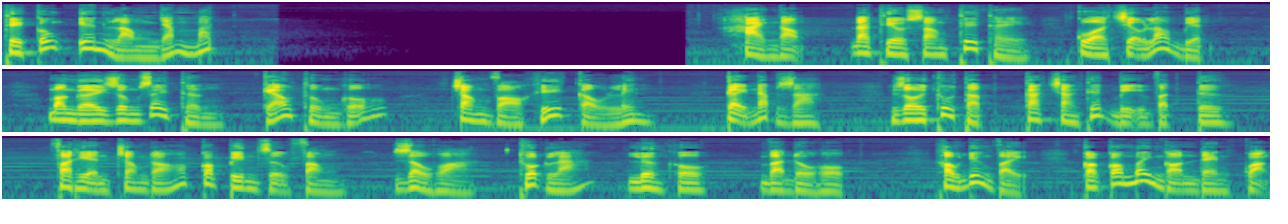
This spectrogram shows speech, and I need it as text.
Thì cũng yên lòng nhắm mắt. Hải Ngọng đã thiêu xong thi thể Của triệu lao biệt Mọi người dùng dây thừng Kéo thùng gỗ Trong vỏ khí cầu lên Cậy nắp ra Rồi thu thập các trang thiết bị vật tư. Phát hiện trong đó có pin dự phòng Dầu hỏa, thuốc lá, lương khô Và đồ hộp. Không những vậy Còn có mấy ngọn đèn quặng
